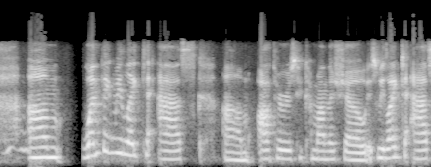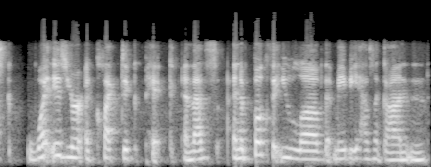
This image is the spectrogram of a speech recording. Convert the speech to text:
um, one thing we like to ask um, authors who come on the show is we like to ask, what is your eclectic pick? And that's in a book that you love that maybe hasn't gotten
